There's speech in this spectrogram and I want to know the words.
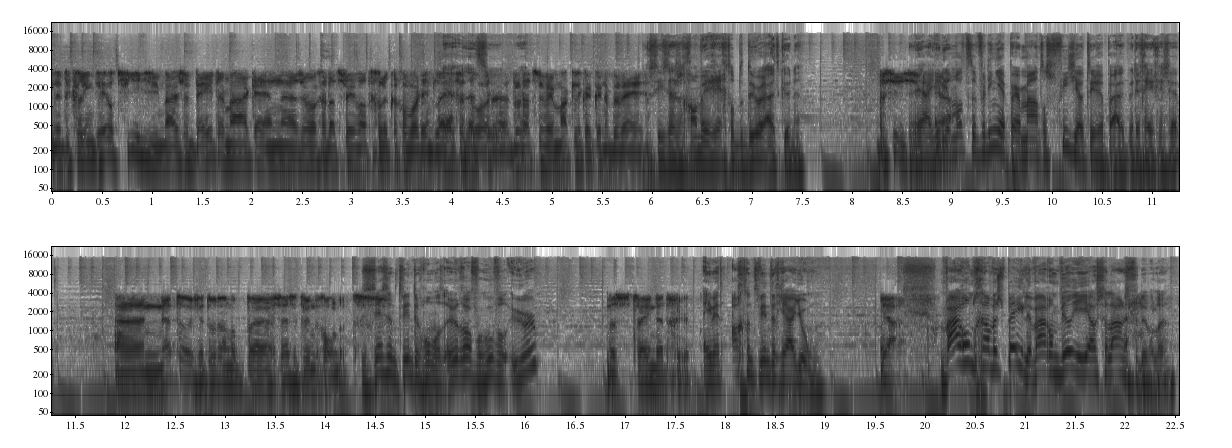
het klinkt heel cheesy, maar ze beter maken en eh, zorgen dat ze weer wat gelukkiger worden in het leven. door, ze- eh, doordat ze weer makkelijker kunnen bewegen. Precies, dat ze gewoon weer recht op de deur uit kunnen. Precies. Ja, Julian, wat verdien jij per maand als fysiotherapeut bij de GGZ? Eh, netto zitten we dan op eh 2600. 2600 euro voor hoeveel uur? Dat is 32 uur. En je bent 28 jaar jong. Ja. Waarom gaan we spelen? Waarom wil je jouw salaris verdubbelen?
